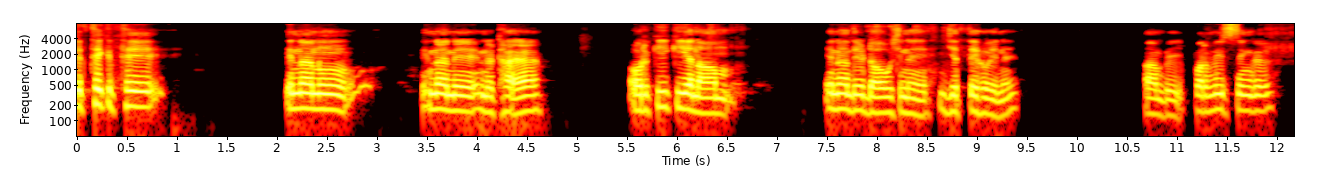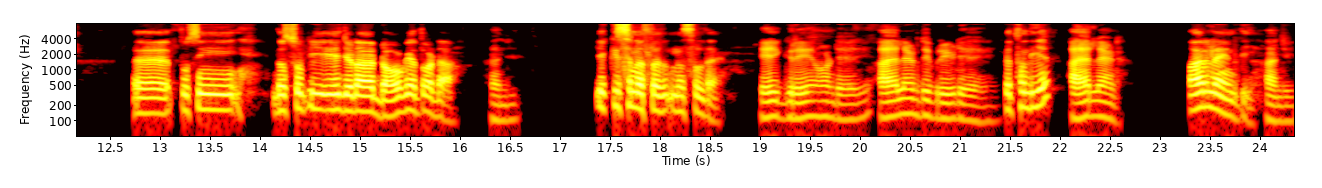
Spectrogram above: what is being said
ਕਿੱਥੇ ਕਿੱਥੇ ਇਹਨਾਂ ਨੂੰ, ਇਹਨਾਂ ਨੇ ਨਠਾਇਆ ਔਰ ਕੀ ਕੀ ਇਨਾਮ ਇਹਨਾਂ ਦੇ ਡੌਗਸ ਨੇ ਜਿੱਤੇ ਹੋਏ ਨੇ। ਹਾਂ ਵੀ ਪਰਮਵੀਰ ਸਿੰਘ ਤੁਸੀਂ ਦੱਸੋ ਵੀ ਇਹ ਜਿਹੜਾ ਡੌਗ ਹੈ ਤੁਹਾਡਾ ਹਾਂਜੀ। ਇਹ ਕਿਸ ਨਸਲ ਨਸਲ ਦਾ ਹੈ? ਇਹ ਗ੍ਰੇ ਹੌਂਡ ਹੈ ਜੀ ਆਇਰਲੈਂਡ ਦੀ ਬਰੀਡ ਹੈ ਇਹ। ਕਿੱਥੋਂ ਦੀ ਹੈ? ਆਇਰਲੈਂਡ ਆਇਰਲੈਂਡ ਦੀ। ਹਾਂਜੀ।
